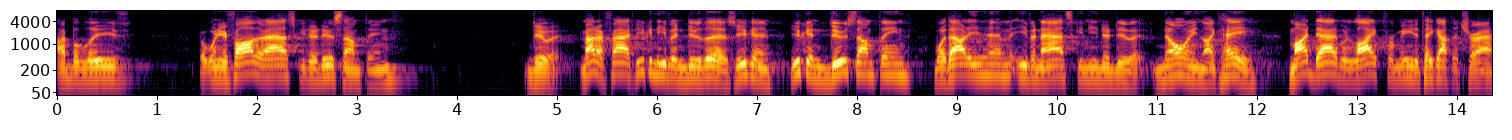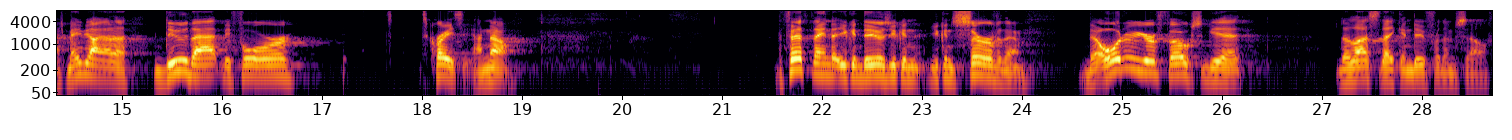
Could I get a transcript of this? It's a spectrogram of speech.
I believe. But when your father asks you to do something, do it. Matter of fact, you can even do this. You can, you can do something without him even asking you to do it, knowing, like, hey, my dad would like for me to take out the trash. Maybe I ought to do that before. It's crazy, I know. The fifth thing that you can do is you can, you can serve them. The older your folks get, the less they can do for themselves.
